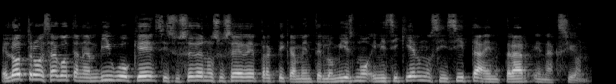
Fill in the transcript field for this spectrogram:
El otro es algo tan ambiguo que si sucede o no sucede prácticamente es lo mismo y ni siquiera nos incita a entrar en acción.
